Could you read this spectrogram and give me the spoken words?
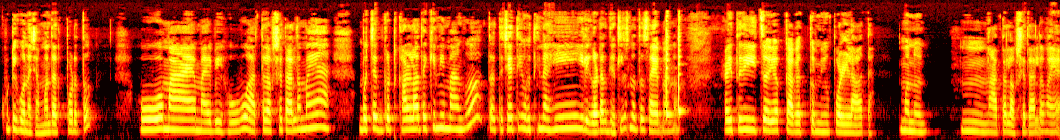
कुठे कोणाच्या मदत पडतं? हो माय माय बाई. हो आता लक्षात आलं माया. बचत गट काढला होता की नाही मागं? तर त्याच्यात होती नाही. गटात घेतलंच नव्हतं साहेबांना. काहीतरी हिचं एक कागद कमी पडला होता. म्हणून. आता लक्षात आलं माया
